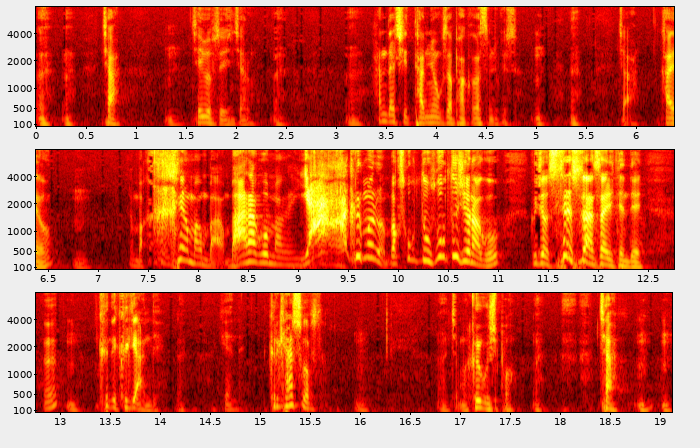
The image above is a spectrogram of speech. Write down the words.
어, 어. 자, 음, 재미없어요 진짜로. 어. 한 달씩 담임 목사 바꿔갔으면 좋겠어. 응, 응. 자 가요. 응. 막 그냥 막, 막 말하고 막 야 그러면 막 속도 속도 시원하고 그죠 스트레스도 안 쌓일 텐데. 응? 응. 근데 그게 안 돼. 그게 안 돼. 그렇게 할 수가 없어. 응. 정말 그러고 싶어. 자, 응, 응,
